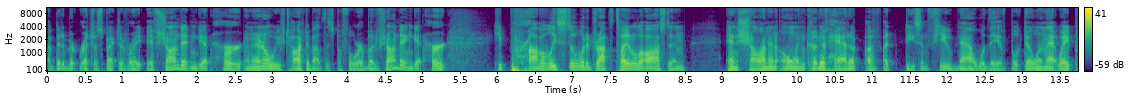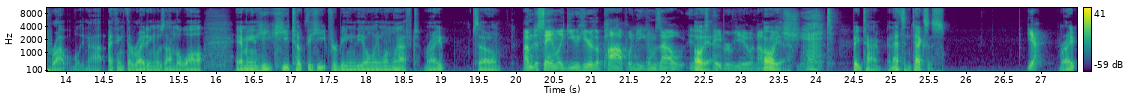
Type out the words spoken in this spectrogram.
a bit a bit retrospective, right? If Shawn didn't get hurt, and I know we've talked about this before, but if Shawn didn't get hurt, he probably still would have dropped the title to Austin, and Shawn and Owen could have had a, a, a decent feud. Now, would they have booked Owen that way? Probably not. I think the writing was on the wall. I mean, he he took the heat for being the only one left, right? So I'm just saying, like you hear the pop when he comes out in Oh, this yeah. pay per view, and I'm oh like, yeah, shit. big time, and that's in Texas. Yeah. right?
